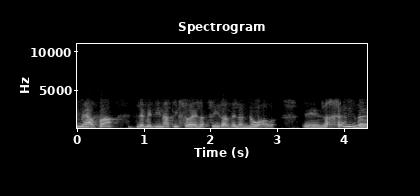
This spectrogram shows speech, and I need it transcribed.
מהווה למדינת ישראל הצעירה ולנוער. לכן זה,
